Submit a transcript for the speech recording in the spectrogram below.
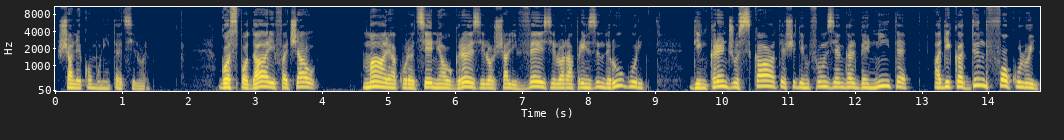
și ale comunităților. Gospodarii făceau marea curățenie a ogrăzilor și a livezilor, aprinzând ruguri din crengi uscate și din frunze îngălbenite, adică dând focului,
